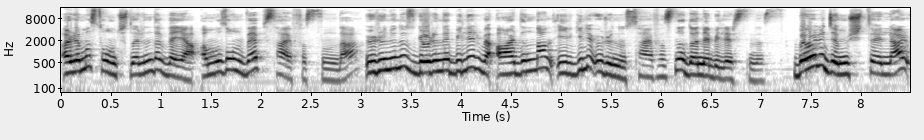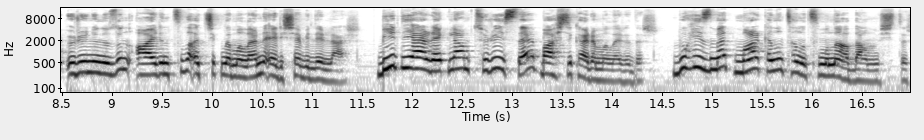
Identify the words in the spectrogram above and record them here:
arama sonuçlarında veya Amazon web sayfasında ürününüz görünebilir ve ardından ilgili ürünün sayfasına dönebilirsiniz. Böylece müşteriler ürününüzün ayrıntılı açıklamalarına erişebilirler. Bir diğer reklam türü ise başlık aramalarıdır. Bu hizmet markanın tanıtımına adanmıştır.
